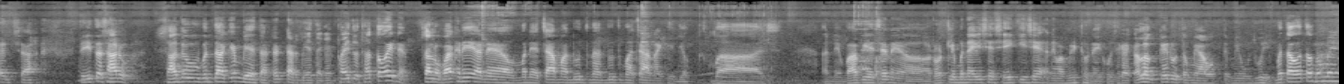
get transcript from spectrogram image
અચ્છા. તો એ તો સારું. સાધુ બધા કેમ બે હતા? ટટ્ટાર બે હતા. કંઈક ફાયદો થતો હોય ને ચાલો ભાખરી અને મને ચામાં દૂધના દૂધમાં ચા નાખી દો બસ. અને ભાભીએ છે ને રોટલી બનાવી છે શેકી છે અને એમાં મીઠું નાખ્યું છે. કાંઈક અલગ કર્યું તમે આ વખતે મેં એવું જોયું. બતાવો તો. મમ્મી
